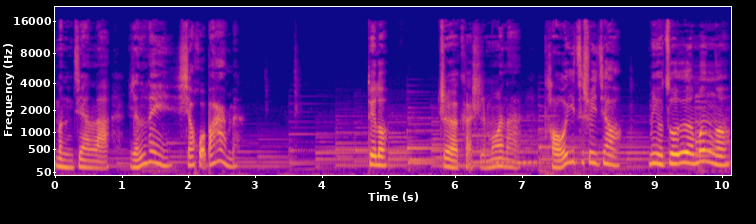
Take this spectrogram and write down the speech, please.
梦见了人类小伙伴们。对喽，这可是莫娜头一次睡觉没有做噩梦哦。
